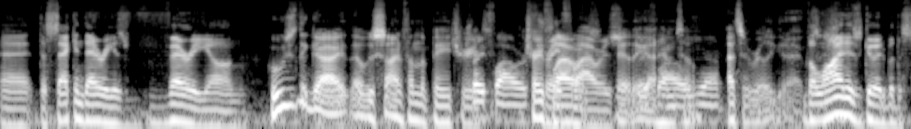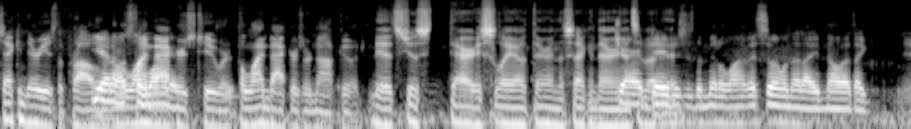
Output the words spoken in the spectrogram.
Uh, the secondary is very young. Who's the guy that was signed from the Patriots? Trey Flowers. Trey Trey Flowers. Flowers. Yeah, they Trey got him Flowers, too. yeah. That's a really good acquisition. The line is good, but the secondary is the problem. Yeah, no, the it's the line linebackers too. Or the linebackers are not good. Yeah, it's just Darius Slay out there in the secondary. and that's Jared about Davis it. is the middle line. That's the only one that I know that like Yeah.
